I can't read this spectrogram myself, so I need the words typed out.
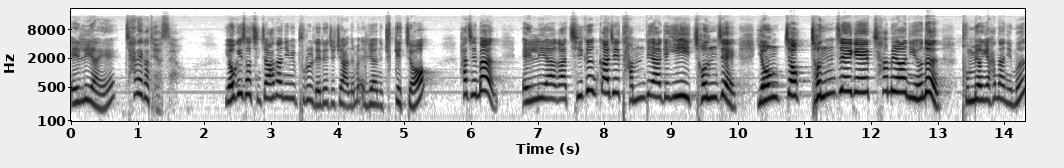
엘리야의 차례가 되었어요. 여기서 진짜 하나님이 불을 내려주지 않으면 엘리야는 죽겠죠. 하지만 엘리야가 지금까지 담대하게 이 전쟁, 영적 전쟁에 참여한 이유는 분명히 하나님은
